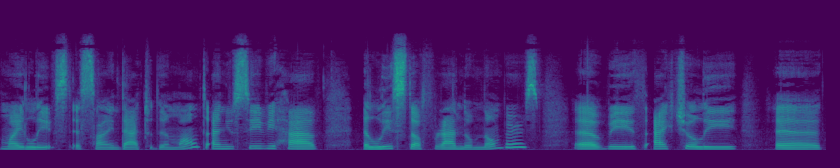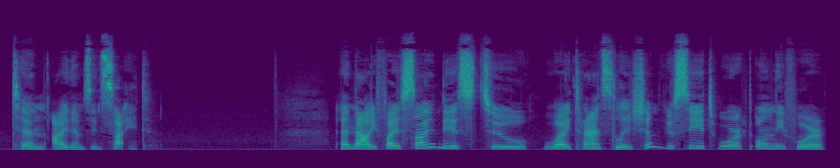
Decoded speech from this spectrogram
my list, assign that to the amount, and you see we have a list of random numbers uh, with actually uh, 10 items inside. And now if I assign this to Y translation, you see it worked only for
